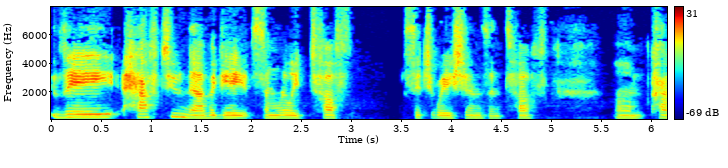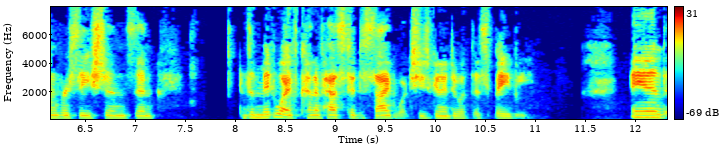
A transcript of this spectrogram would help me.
they have to navigate some really tough situations and tough um, conversations and the midwife kind of has to decide what she's going to do with this baby. And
